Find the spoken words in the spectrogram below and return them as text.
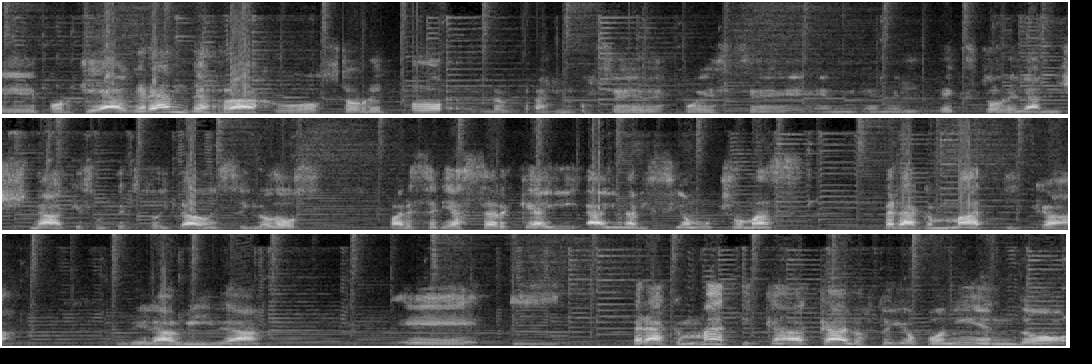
Eh, porque a grandes rasgos, sobre todo lo que trasluce después eh, en, el texto de la Mishnah, que es un texto editado en siglo II, parecería ser que ahí hay una visión mucho más pragmática de la vida. Eh, y pragmática acá lo estoy oponiendo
